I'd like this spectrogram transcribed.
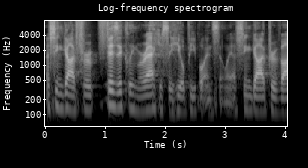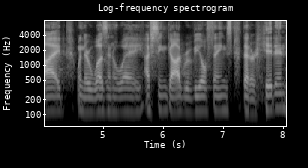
I've seen God for physically, miraculously heal people instantly. I've seen God provide when there wasn't a way. I've seen God reveal things that are hidden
